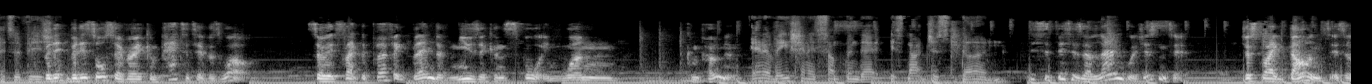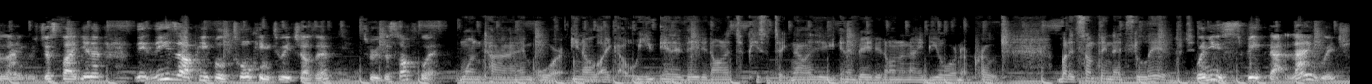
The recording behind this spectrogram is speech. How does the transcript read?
it's a vision But it, but it's also very competitive as well. So it's like the perfect blend of music and sport in one component. innovation is something that is not just done This is this is a language, isn't it? Just like dance is a language. Just like, you know, th- these are people talking to each other through the software. one time or you know like oh, you innovated on a piece of technology you innovated on an idea or an approach but it's something that's lived When you speak that language,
